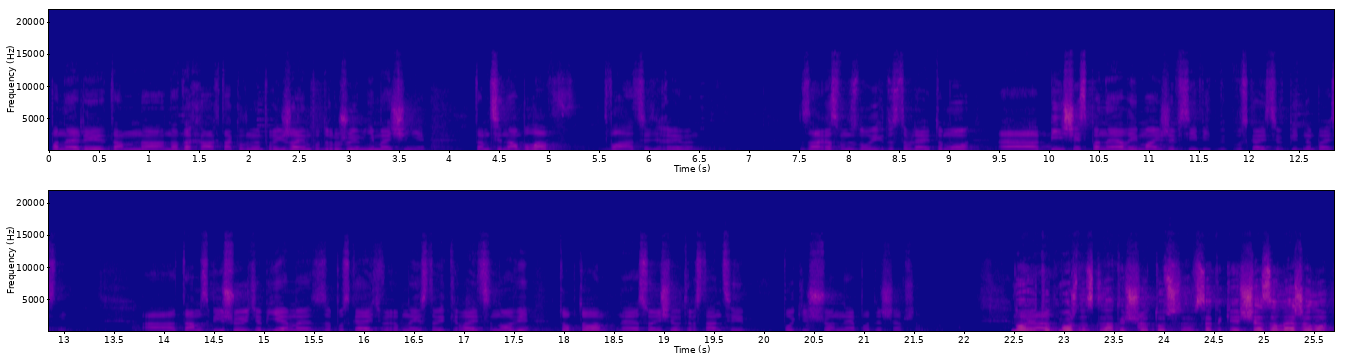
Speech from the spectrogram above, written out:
панелі там на, на дахах, так, коли ми проїжджаємо, подорожуємо в Німеччині. Там ціна була в 20 гривень. Зараз вони знову їх доставляють. Тому е, більшість панелей, майже всі, відпускаються в Піднебесній. А, Там збільшують об'єми, запускають виробництво, відкриваються нові. Тобто е, сонячні електростанції поки що не подешевшали. Ну і тут можна сказати, що тут все- все-таки ще залежало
